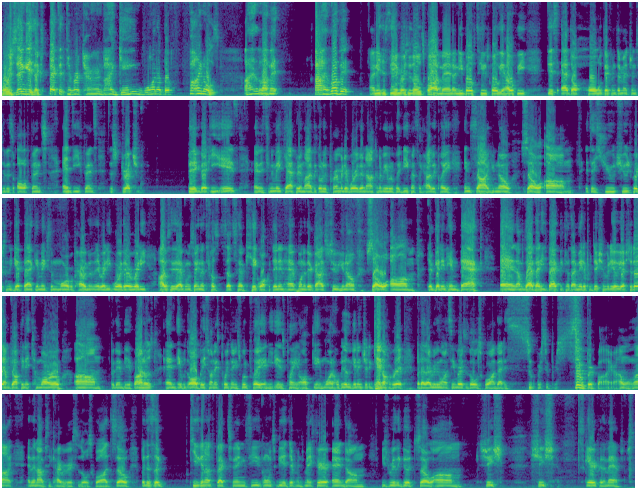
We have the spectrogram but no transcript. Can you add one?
Porzingis expected to return by game one of the finals. I love it. I love it. I need to see him versus old squad, man. I need both teams fully healthy. This adds a whole different dimension to this offense and defense. The stretch big that he is, and it's going to make Kapanen Live to go to the perimeter where they're not going to be able to play defense like how they play inside, you know. So um, it's a huge, huge person to get back. It makes them more of a power than they already were. They're already obviously everyone's saying that the Celtics have a cakewalk, they didn't have one of their guys too, you know. So um, they're getting him back and I'm glad that he's back because I made a prediction video yesterday. I'm dropping it tomorrow um, for the NBA Finals, and it was all based on his Porzingis would play, and he is playing off game one. I hope he doesn't get injured again off rip, but I really want to see him versus old squad. That is super, super, super fire. I won't lie. And then obviously Kyrie versus old squad. So, but this is a he's gonna affect things. He's going to be a difference maker, and um, he's really good. So, um, sheesh, sheesh, scary for the Mavs.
